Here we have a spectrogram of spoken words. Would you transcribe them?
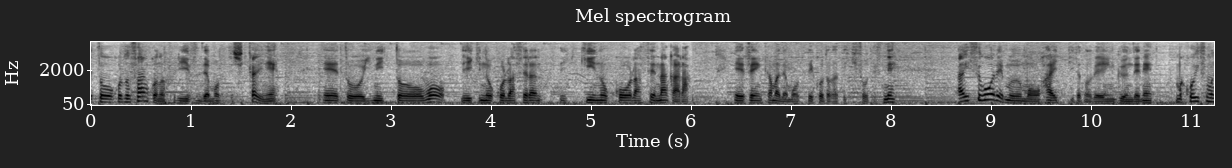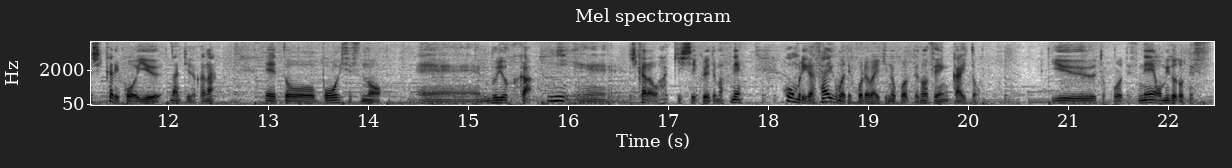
ーと、この3個のフリーズでもってしっかりね、えーと、ユニットを生き残らせら生き残らせながらえ、前回まで持っていくことができそうですね。アイスゴーレムも入っていたので援軍でね、まあ、こいつもしっかりこういう、なんていうのかな、えーと、防衛施設の、えー、無力化に、えー、力を発揮してくれてますね。コウモリが最後までこれは生き残っての全開というところですね。お見事です。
